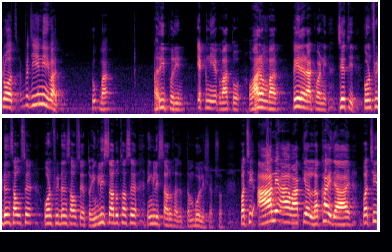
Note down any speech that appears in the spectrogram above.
clothes પછી એની વાત. ટૂંકમાં, હરીફરીને એકની એક વાતો વારંવાર કરી રાખવાની. જેથી કોન્ફિડન્સ આવશે કોન્ફિડન્સ આવશે તો ઇંગ્લિશ સારું થશે ઇંગ્લિશ સારું થશે તમે બોલી શકશો. પછી આ ને આ વાક્ય લખાઈ જાય, પછી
